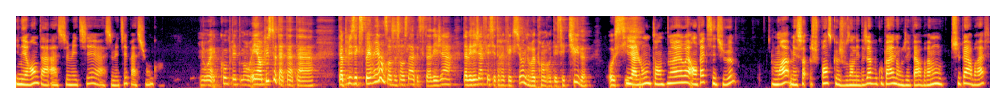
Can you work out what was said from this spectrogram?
inhérente à, à, ce métier, à ce métier passion. Quoi. Ouais, complètement. Et en plus, toi, tu as, as, plus d'expérience en ce sens-là parce que tu déjà, avais déjà fait cette réflexion de reprendre tes études aussi. Il y a longtemps. Ouais, ouais. En fait, si tu veux, moi, mais je pense que je vous en ai déjà beaucoup parlé, donc je vais faire vraiment super bref.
